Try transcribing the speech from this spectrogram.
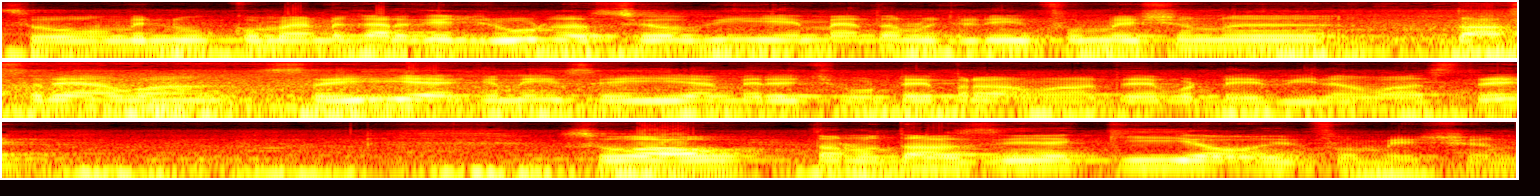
ਸੋ ਮੈਨੂੰ ਕਮੈਂਟ ਕਰਕੇ ਜਰੂਰ ਦੱਸਿਓ ਵੀ ਇਹ ਮੈਂ ਤੁਹਾਨੂੰ ਜਿਹੜੀ ਇਨਫੋਰਮੇਸ਼ਨ ਦੱਸ ਰਿਹਾ ਵਾਂ, ਸਹੀ ਹੈ ਕਿ ਨਹੀਂ ਸਹੀ ਹੈ ਮੇਰੇ ਛੋਟੇ ਭਰਾਵਾਂ ਤੇ ਵੱਡੇ ਵੀਰਾਂ ਵਾਸਤੇ। ਸੋ ਆਓ, ਤੁਹਾਨੂੰ ਦੱਸਦੇ ਹਾਂ ਕੀ ਆ ਉਹ ਇਨਫੋਰਮੇਸ਼ਨ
